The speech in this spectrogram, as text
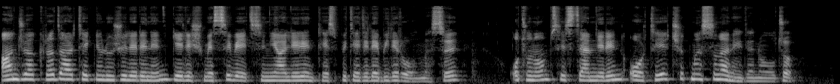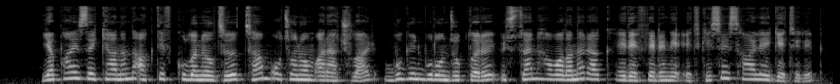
Ancak radar teknolojilerinin gelişmesi ve sinyallerin tespit edilebilir olması, otonom sistemlerin ortaya çıkmasına neden oldu. Yapay zekanın aktif kullanıldığı tam otonom araçlar bugün bulundukları üstten havalanarak hedeflerini etkisiz hale getirip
